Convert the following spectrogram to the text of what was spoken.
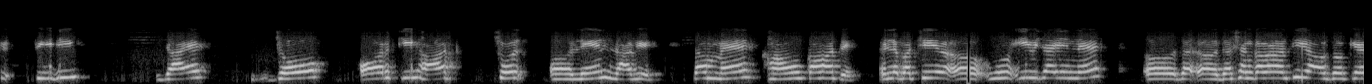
फिरी जाए जो और की हाथ छो लेन लागे तब मैं ખાઉં કહાં તે એટલે પછી હું એ વિચારીને દર્શન કરવા નથી આવતો કે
